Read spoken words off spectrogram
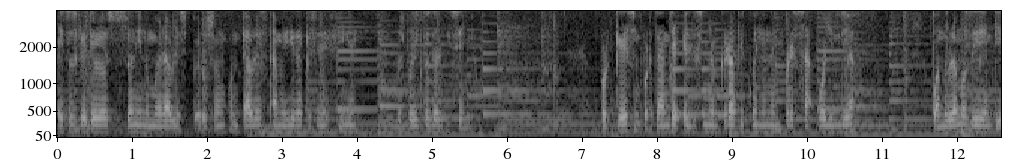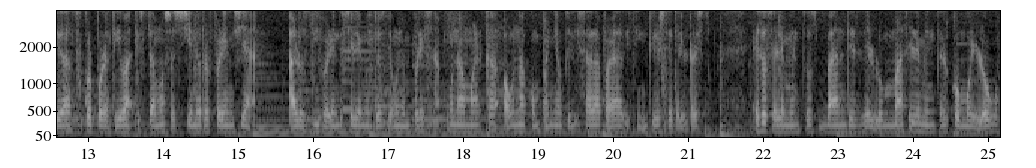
Estos criterios son innumerables, pero son contables a medida que se definen los proyectos del diseño. ¿Por qué es importante el diseño gráfico en una empresa hoy en día? Cuando hablamos de identidad corporativa estamos haciendo referencia a los diferentes elementos de una empresa, una marca o una compañía utilizada para distinguirse del resto. Esos elementos van desde lo más elemental como el logo,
